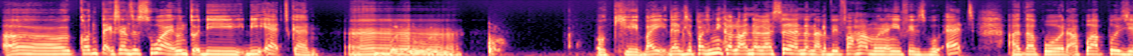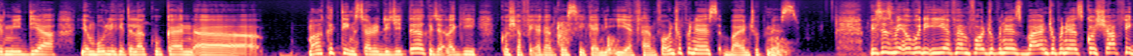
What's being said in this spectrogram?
uh, konteks yang sesuai untuk di di ads kan. Ah. Betul. Okey, baik. Dan selepas ini kalau anda rasa anda nak lebih faham mengenai Facebook Ads ataupun apa-apa je media yang boleh kita lakukan uh, marketing secara digital, kejap lagi Coach Syafiq akan kongsikan di EFM for Entrepreneurs by Entrepreneurs. Business Makeover di EFM for Entrepreneurs by Entrepreneurs Coach Syafiq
